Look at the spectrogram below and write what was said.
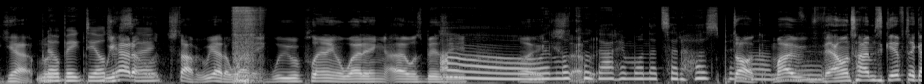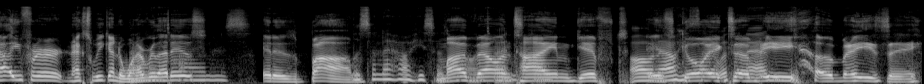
yeah. But no big deal. we had saying. a stop it. We had a wedding. We were planning a wedding. I was busy. Oh, like, and look who it. got him one that said husband. Dog, my it. Valentine's gift I got you for next weekend or whenever that is, it is bomb. Listen to how he says My Valentine's. Valentine gift Oh, is he said it going to be amazing.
